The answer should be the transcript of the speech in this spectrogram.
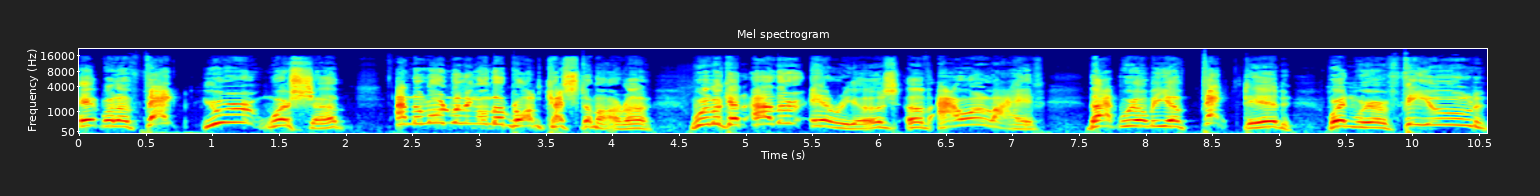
it will affect your worship, and the Lord willing, on the broadcast tomorrow, we'll look at other areas of our life that will be affected when we're filled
